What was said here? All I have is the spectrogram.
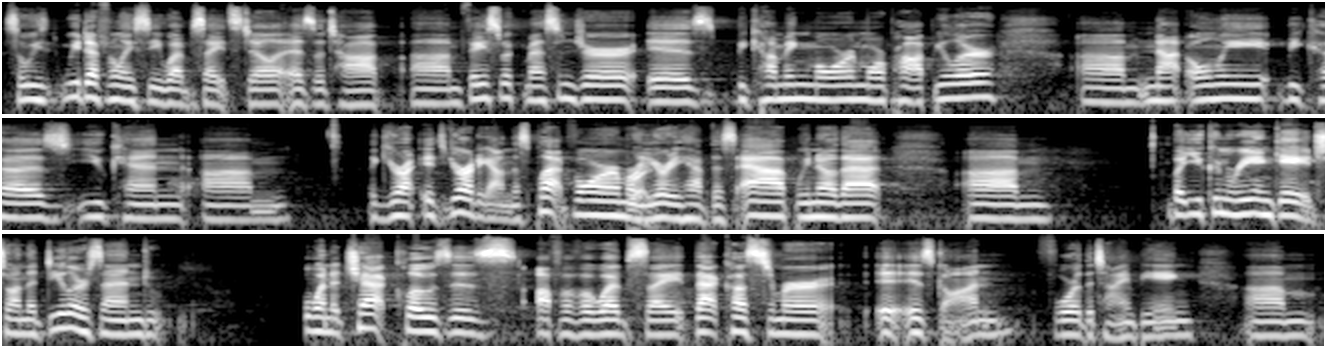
So we, we definitely see website still as a top. Um, Facebook Messenger is becoming more and more popular, um, not only because you can, um, like you're, it's, you're already on this platform or Right. you already have this app, we know that. Um, but you can re-engage. So on the dealer's end, when a chat closes off of a website, that customer is gone for the time being. Um,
